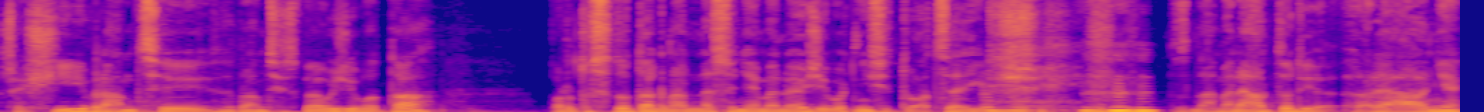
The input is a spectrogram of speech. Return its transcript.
řeší v rámci, v rámci svého života proto se to tak nadneseně jmenuje životní situace, i když znamená to reálně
